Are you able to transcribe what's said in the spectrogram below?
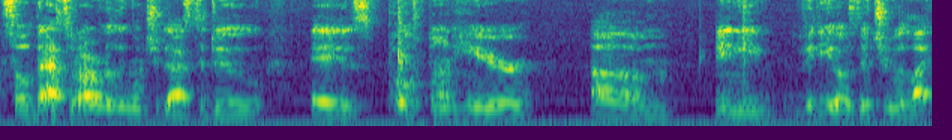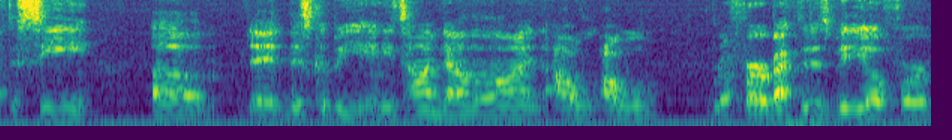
So that's what I really want you guys to do is post on here um, any videos that you would like to see. Um, it, this could be any time down the line. I'll, I will refer back to this video for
